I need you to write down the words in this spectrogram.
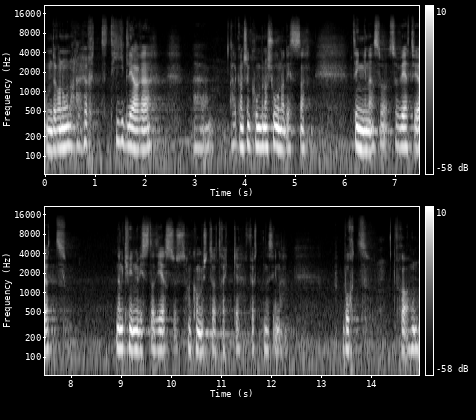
om det var noen hadde hørt tidligere, eh, eller kanskje en kombinasjon av disse tingene, så, så vet vi at denne kvinnen visste at Jesus han kom ikke til å trekke føttene sine bort fra henne.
